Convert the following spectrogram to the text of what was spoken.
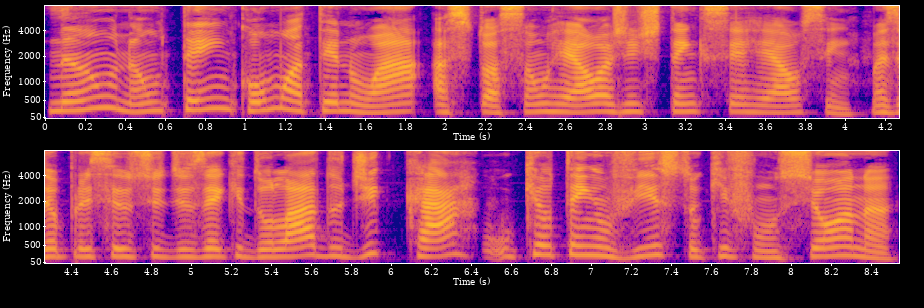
Não, não tem como atenuar a situação real, a gente tem que ser real sim. Mas eu preciso te dizer que do lado de cá, o que eu tenho visto que funciona,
